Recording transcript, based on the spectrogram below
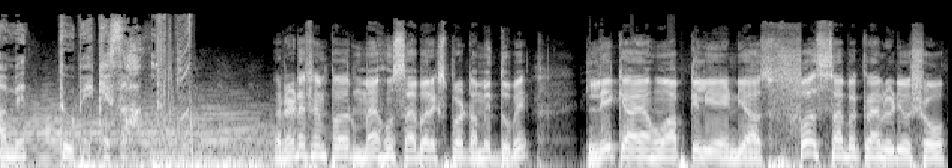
अमित दुबे के साथ. रेड एफ़ पर मैं हूँ साइबर एक्सपर्ट अमित दुबे लेके आया हूँ आपके लिए India first cyber crime radio show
